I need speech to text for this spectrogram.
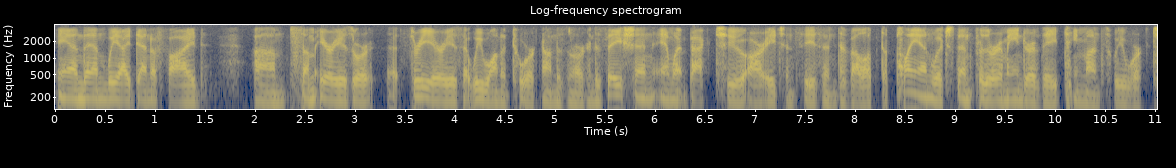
and then we identified um, some areas or uh, three areas that we wanted to work on as an organization, and went back to our agencies and developed a plan. Which then, for the remainder of the 18 months, we worked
